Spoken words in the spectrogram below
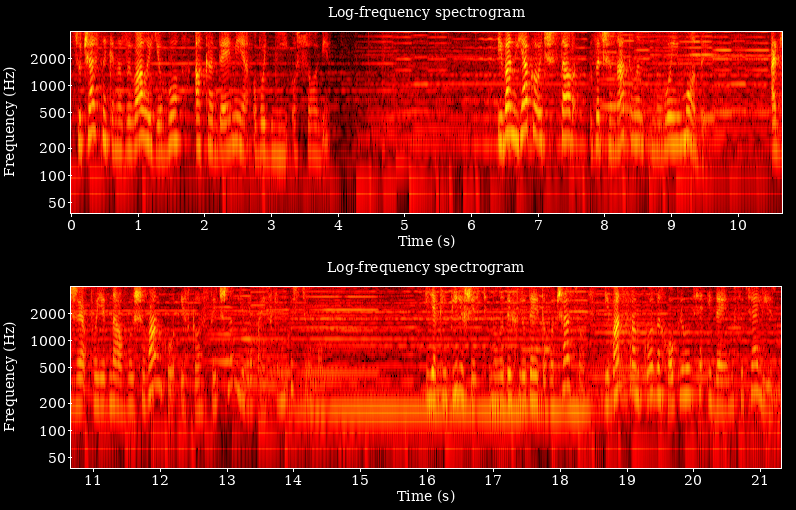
Сучасники називали його Академія в одній особі. Іван Якович став зачинателем нової моди, адже поєднав вишиванку із класичним європейським костюмом. Як і більшість молодих людей того часу, Іван Франко захоплювався ідеями соціалізму,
